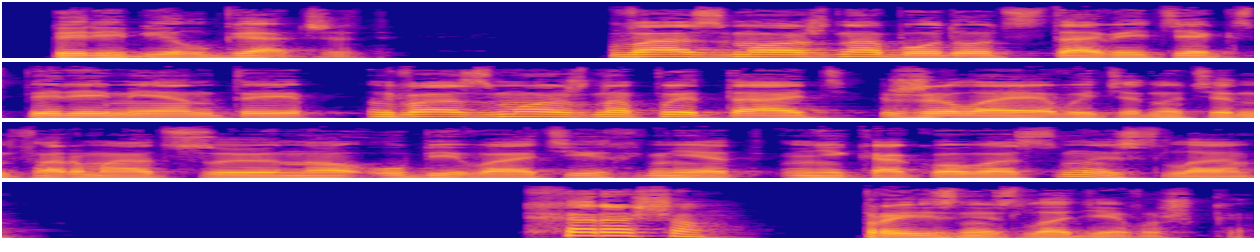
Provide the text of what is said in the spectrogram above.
— перебил гаджет. Возможно, будут ставить эксперименты, возможно, пытать, желая вытянуть информацию, но убивать их нет никакого смысла. «Хорошо», — произнесла девушка.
